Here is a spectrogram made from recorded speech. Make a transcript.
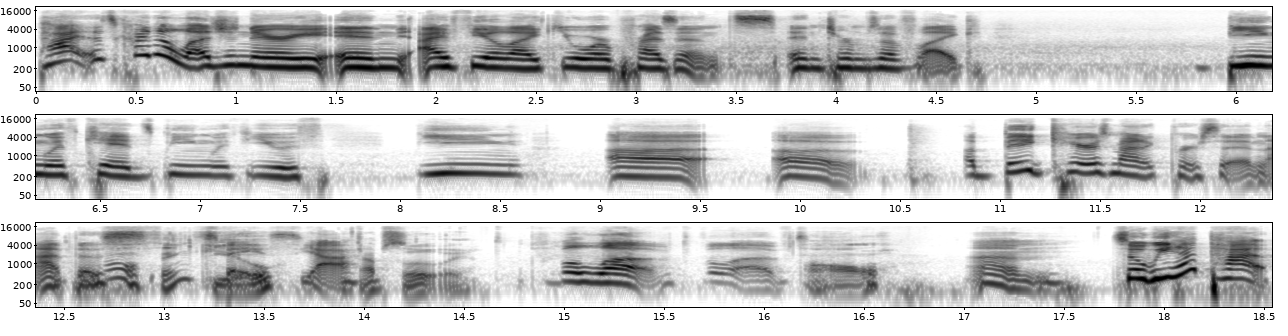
Pat is kind of legendary in I feel like your presence in terms of like being with kids, being with youth, being uh, a a big charismatic person at this Oh, thank you. space. Yeah, Absolutely. beloved, beloved. Oh. Um, so we had Pat.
